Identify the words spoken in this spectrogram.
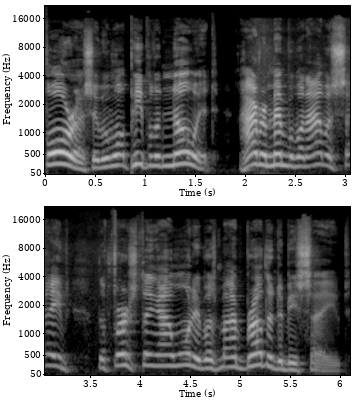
for us, and we want people to know it. I remember when I was saved, the first thing I wanted was my brother to be saved.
